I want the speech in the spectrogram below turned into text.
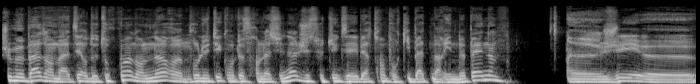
je me bats dans ma terre de Tourcoing, dans le Nord, pour lutter contre le Front National. J'ai soutenu Xavier Bertrand pour qu'il batte Marine Le Pen. Euh, j'ai euh,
